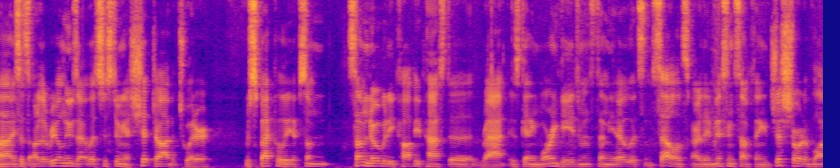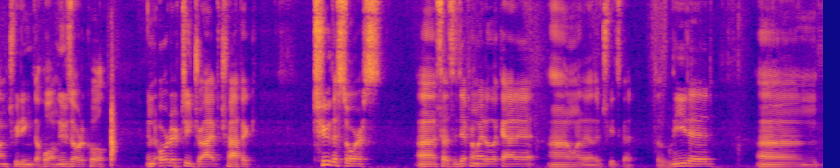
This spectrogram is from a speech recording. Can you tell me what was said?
Uh, he says, "Are the real news outlets just doing a shit job at Twitter? Respectfully, if some some nobody copy pasta rat is getting more engagements than the outlets themselves, are they missing something just short of long tweeting the whole news article in order to drive traffic to the source?" Uh, so it's a different way to look at it. Uh, one of the other tweets got deleted. Um,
